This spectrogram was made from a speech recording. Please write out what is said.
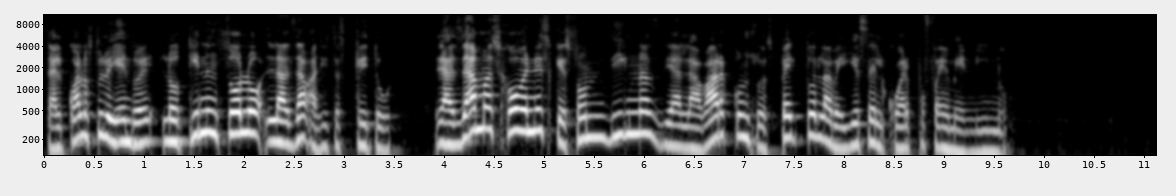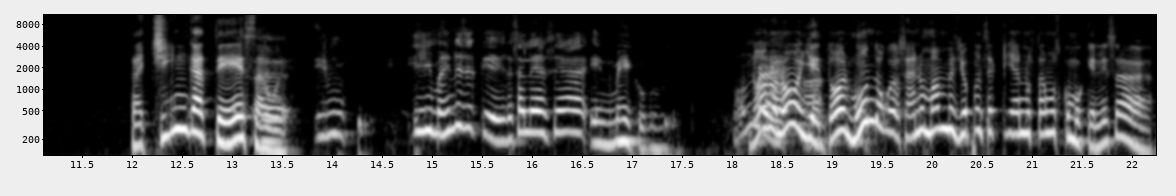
tal cual lo estoy leyendo, eh, lo tienen solo las damas, así está escrito, las damas jóvenes que son dignas de alabar con su aspecto la belleza del cuerpo femenino. Sea, chingate esa, güey. Eh, y- y imagínese que esa ley sea en México. güey. No, no, no, y ah, en todo el mundo, güey. O sea, no mames, yo pensé que ya no estamos como que en esa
